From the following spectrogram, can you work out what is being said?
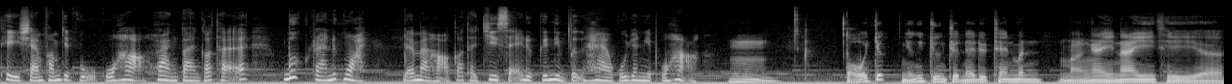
thì sản phẩm dịch vụ của họ hoàn toàn có thể bước ra nước ngoài để mà họ có thể chia sẻ được cái niềm tự hào của doanh nghiệp của họ. Ừ. Tổ chức những cái chương trình edutainment mà ngày nay thì ờ,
